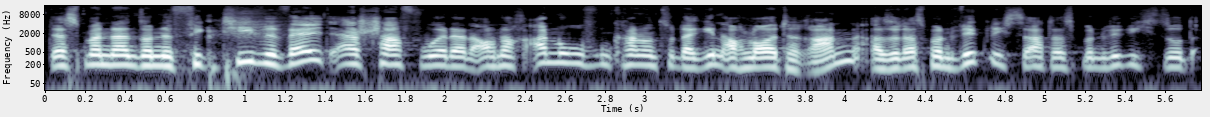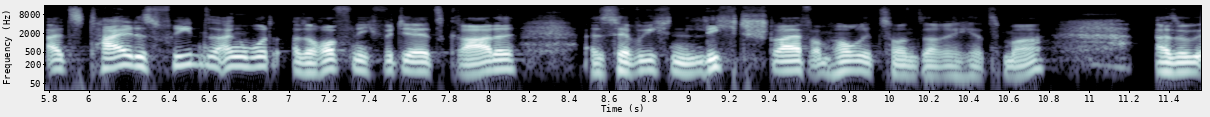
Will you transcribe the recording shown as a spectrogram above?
dass man dann so eine fiktive Welt erschafft, wo er dann auch noch anrufen kann und so, da gehen auch Leute ran. Also, dass man wirklich sagt, dass man wirklich so als Teil des Friedensangebots, also hoffentlich wird ja jetzt gerade, also es ist ja wirklich ein Lichtstreif am Horizont, sage ich jetzt mal. Also,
